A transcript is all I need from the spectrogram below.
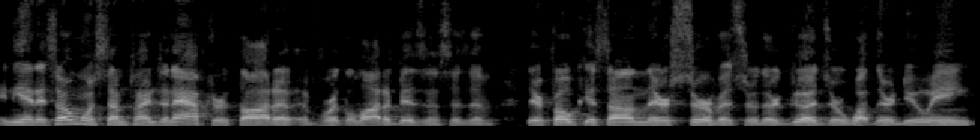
and yet it's almost sometimes an afterthought for a lot of businesses of their focus on their service or their goods or what they're doing,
